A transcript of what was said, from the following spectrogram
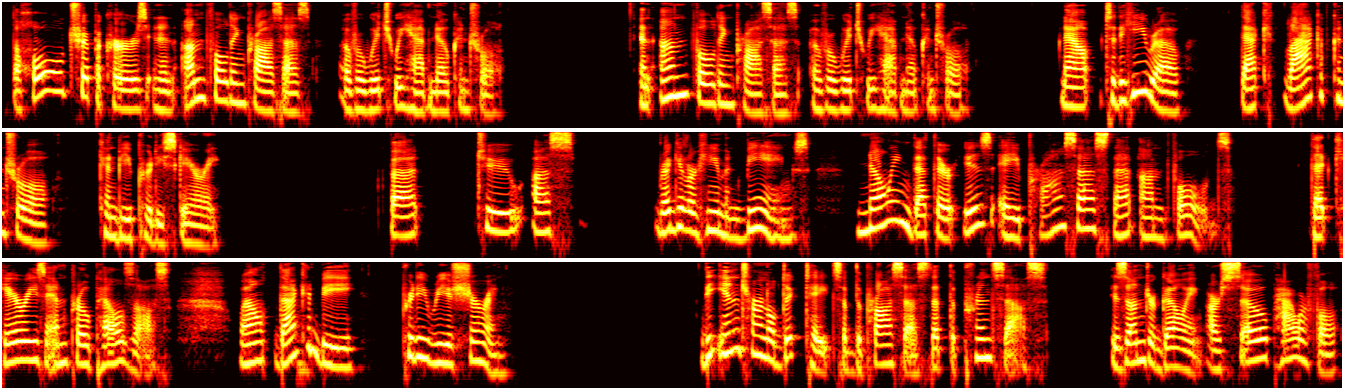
The whole trip occurs in an unfolding process over which we have no control. An unfolding process over which we have no control. Now, to the hero, that lack of control can be pretty scary. But to us regular human beings, knowing that there is a process that unfolds, that carries and propels us, well, that can be pretty reassuring. The internal dictates of the process that the princess is undergoing are so powerful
